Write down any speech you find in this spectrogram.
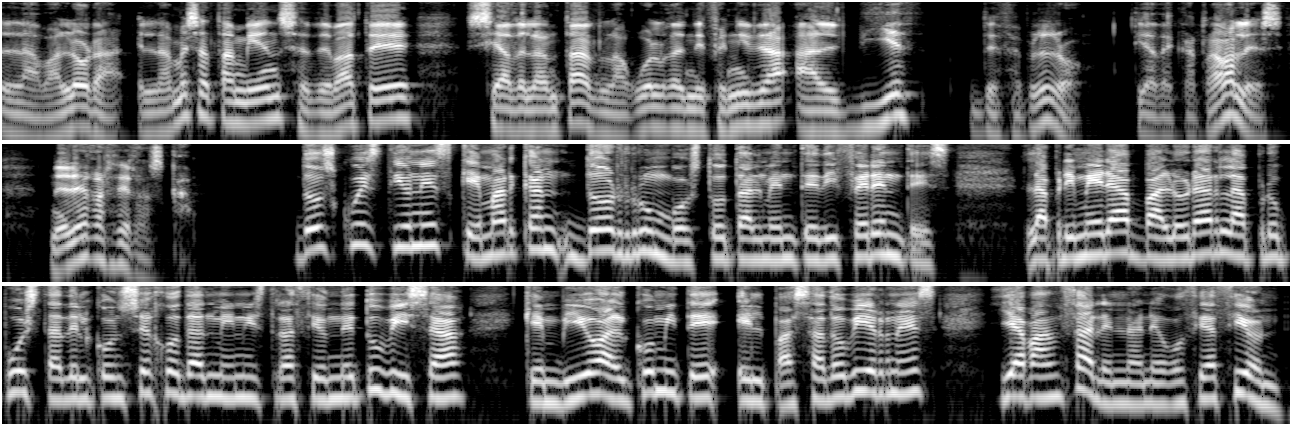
la valora. En la mesa también se debate si adelantar la huelga indefinida al 10 de febrero de Carnavales. Nerea García Gasca. Dos cuestiones que marcan dos rumbos totalmente diferentes. La primera, valorar la propuesta del Consejo de Administración de Tuvisa, que envió al comité el pasado viernes, y avanzar en la negociación.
